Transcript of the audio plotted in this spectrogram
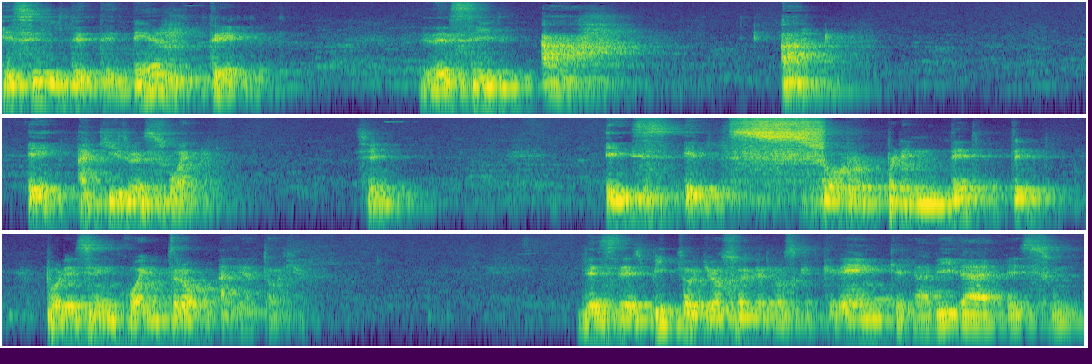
Es el detenerte y decir, ah, ah, eh, aquí resuena. ¿Sí? Es el sorprenderte por ese encuentro aleatorio. Les despito, yo soy de los que creen que la vida es un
